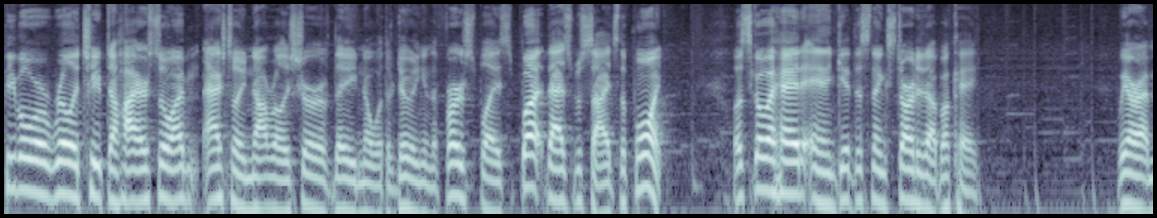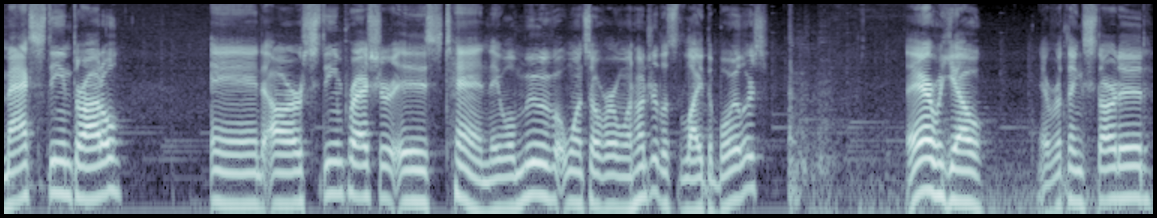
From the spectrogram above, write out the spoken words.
people were really cheap to hire, so I'm actually not really sure if they know what they're doing in the first place. But that's besides the point. Let's go ahead and get this thing started up. Okay. We are at max steam throttle and our steam pressure is 10. They will move once over 100. Let's light the boilers. There we go. Everything started.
